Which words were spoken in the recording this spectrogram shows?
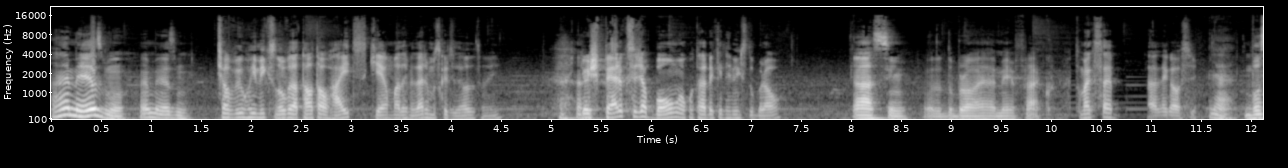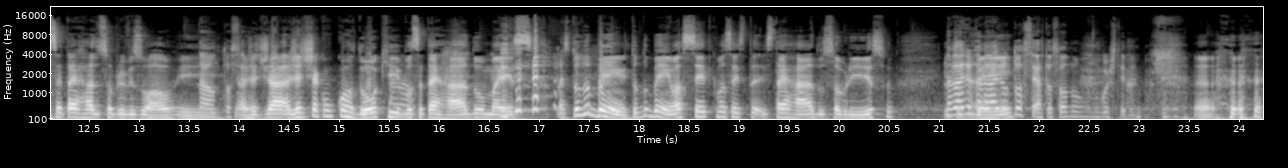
Ah, é mesmo, é mesmo. Já ouvi um remix novo da Tal Tal Heights, que é uma das melhores músicas de Zelda também. E eu espero que seja bom, ao contrário daquele remix do Brawl. Ah, sim, o do Bro é meio fraco. Tomara que saia tá legal esse É, você tá errado sobre o visual e. Não, tô a certo. gente já A gente já concordou que Ah, não. você tá errado, mas. mas tudo bem, tudo bem. Eu aceito que você está, está errado sobre isso. Na verdade, na verdade eu tô certo, eu só não, não gostei mesmo. É.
